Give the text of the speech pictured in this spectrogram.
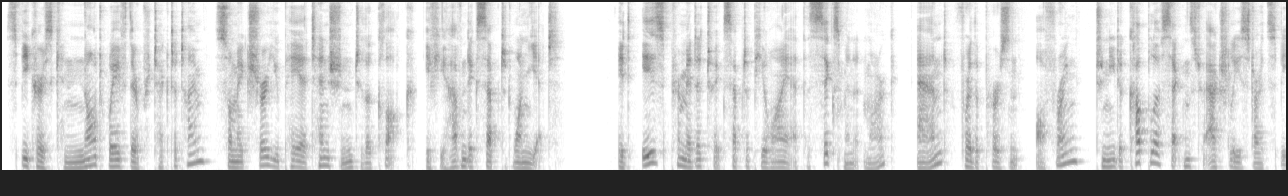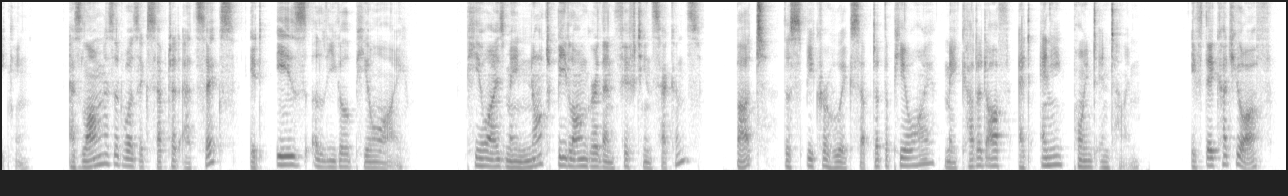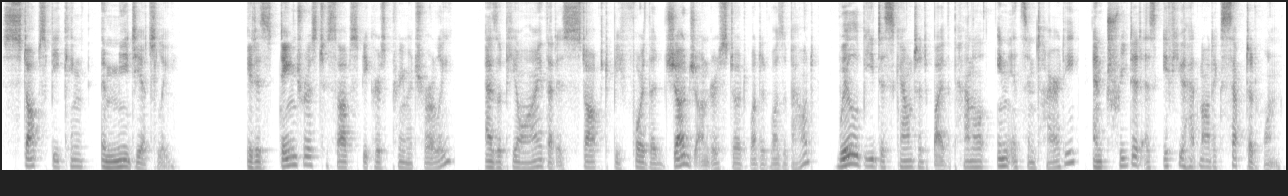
Speakers cannot waive their protected time, so make sure you pay attention to the clock if you haven't accepted one yet. It is permitted to accept a POI at the 6 minute mark and for the person offering to need a couple of seconds to actually start speaking. As long as it was accepted at 6, it is a legal POI. POIs may not be longer than 15 seconds, but the speaker who accepted the POI may cut it off at any point in time. If they cut you off, stop speaking immediately. It is dangerous to stop speakers prematurely, as a POI that is stopped before the judge understood what it was about will be discounted by the panel in its entirety and treated as if you had not accepted one.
